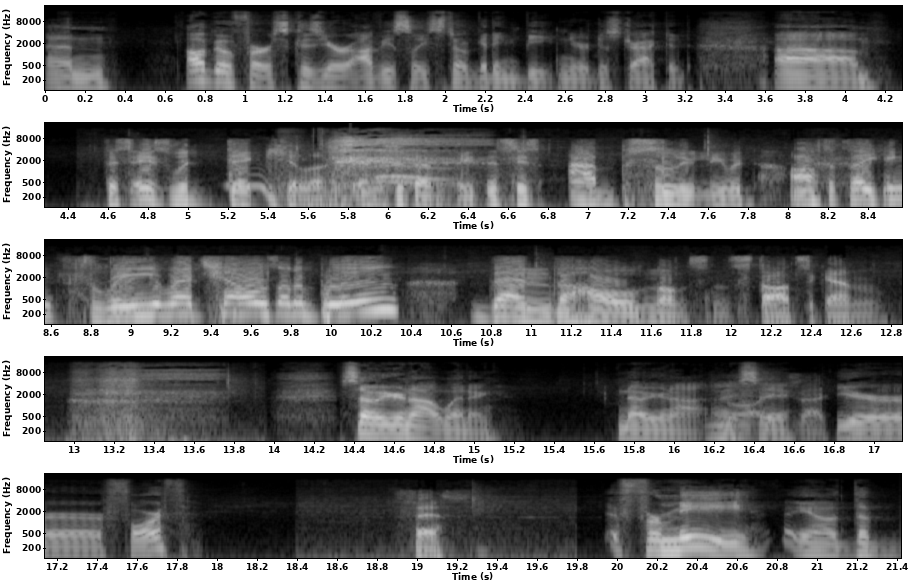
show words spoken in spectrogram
And I'll go first because you're obviously still getting beat and you're distracted. Um, This is ridiculous, incidentally. This is absolutely rid- After taking three red shells on a blue, then the whole nonsense starts again. so you're not winning. No, you're not. I see. exactly, You're fourth. Fifth. for me, you know, the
